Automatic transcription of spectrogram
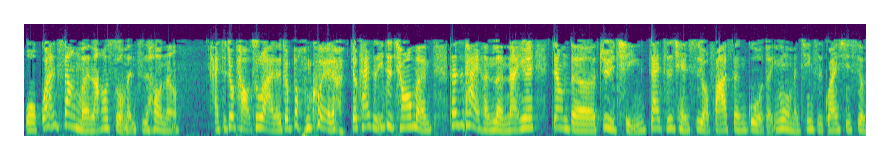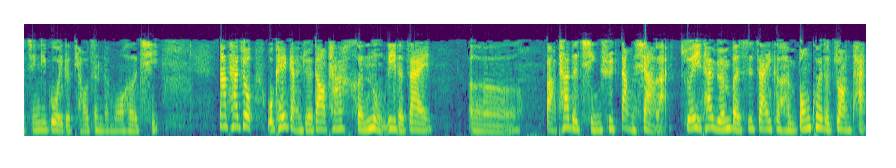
我关上门，然后锁门之后呢？孩子就跑出来了，就崩溃了，就开始一直敲门。但是他也很忍耐，因为这样的剧情在之前是有发生过的。因为我们亲子关系是有经历过一个调整的磨合期。那他就，我可以感觉到他很努力的在，呃，把他的情绪荡下来，所以他原本是在一个很崩溃的状态，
